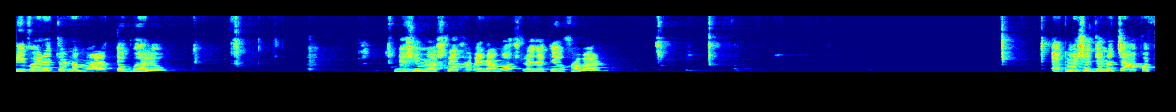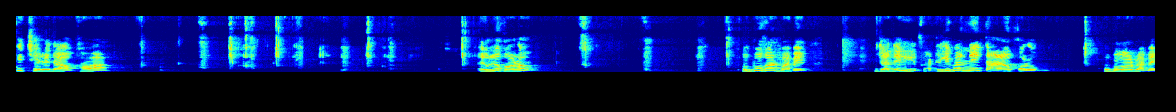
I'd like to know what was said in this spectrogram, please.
লিভারের জন্য মারাত্মক ভালো। বেশি মশলা খাবে না, মশলা জাতীয় খাবার। এক মাসের জন্য চা, কফি ছেড়ে দাও, খাওয়া। এগুলো করো। উপকার পাবে। যাদের ফ্যাটি লিভার নেই, তারাও করো। উপকার পাবে।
